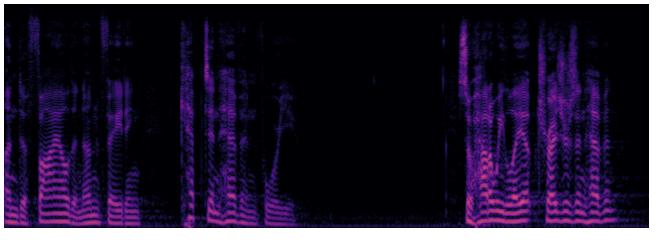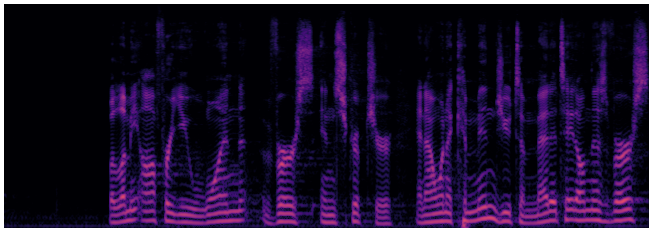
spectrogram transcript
undefiled, and unfading, kept in heaven for you. So, how do we lay up treasures in heaven? Well, let me offer you one verse in Scripture, and I want to commend you to meditate on this verse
